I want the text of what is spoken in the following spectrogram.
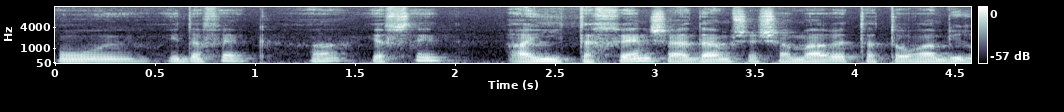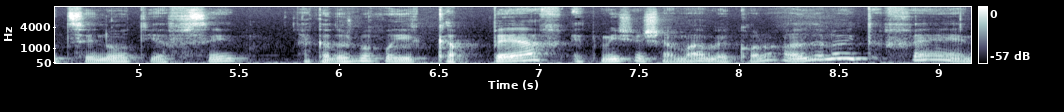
הוא יידפק. אה? יפסיד. הייתכן שאדם ששמר את התורה ברצינות יפסיד? הקדוש ברוך הוא יקפח את מי ששמע בקולו? אבל זה לא ייתכן,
